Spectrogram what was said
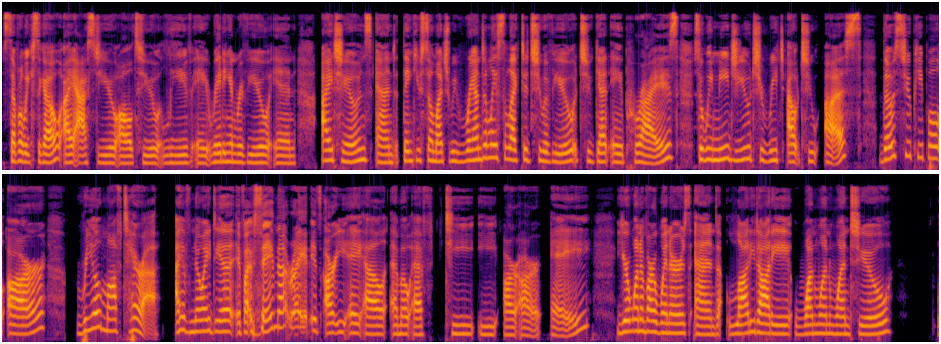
Several weeks ago, I asked you all to leave a rating and review in iTunes. And thank you so much. We randomly selected two of you to get a prize. So we need you to reach out to us. Those two people are Real Moftera. I have no idea if I'm saying that right. It's R E A L M O F T E R R A. You're one of our winners, and Lottie Dottie 1112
